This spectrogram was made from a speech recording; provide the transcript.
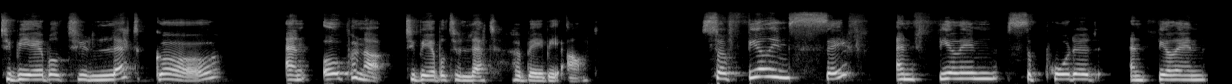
to be able to let go and open up to be able to let her baby out. So feeling safe and feeling supported and feeling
